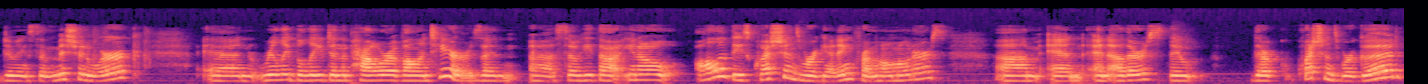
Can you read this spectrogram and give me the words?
doing some mission work and really believed in the power of volunteers. And uh, so he thought, you know, all of these questions we're getting from homeowners um, and and others, they their questions were good,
